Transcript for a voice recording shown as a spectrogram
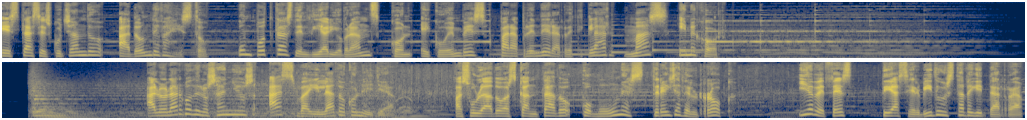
Estás escuchando ¿A dónde va esto? Un podcast del diario Brands con Ecoembes para aprender a reciclar más y mejor. A lo largo de los años has bailado con ella. A su lado has cantado como una estrella del rock. Y a veces te ha servido esta de guitarra.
